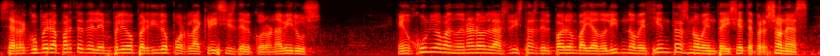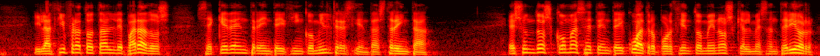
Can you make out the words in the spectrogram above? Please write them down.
se recupera parte del empleo perdido por la crisis del coronavirus. En junio abandonaron las listas del paro en Valladolid 997 personas y la cifra total de parados se queda en 35.330. Es un 2,74% menos que el mes anterior,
